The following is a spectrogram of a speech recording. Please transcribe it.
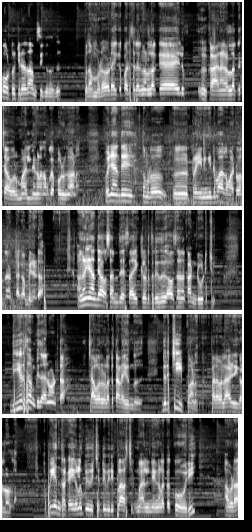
ഫോട്ടോ വെച്ചിട്ടാണ് താമസിക്കുന്നത്. ഇപ്പം നമ്മുടെ അവിടെയൊക്കെ പരിസരങ്ങളിലൊക്കെ ആയാലും കാനകളിലൊക്കെ ചവറും മാലിന്യങ്ങൾ നമുക്ക് എപ്പോഴും കാണാം. അപ്പോൾ ഞാൻ എന്ത് നമ്മുടെ ട്രെയിനിങ്ങിന്റെ ഭാഗമായിട്ട് വന്നതാണ് കേട്ടോ കമ്പനിയുടെ അങ്ങനെ ഞാൻ എന്ത് അവസാനം സൈക്കിൾ എടുത്തിട്ട് ഇത് അവസാനം കണ്ടുപിടിച്ചു. ഈ ഒരു സംവിധാനമാണ് കേട്ടോ ചവറുകളൊക്കെ തടയുന്നത്. ഇതൊരു ചീപ്പാണ് പല പല അഴികളിലുള്ള. അപ്പോൾ ഈ യന്ത്രക്കൈകൾ ഉപയോഗിച്ചിട്ട് ഇവർ പ്ലാസ്റ്റിക് മാലിന്യങ്ങളൊക്കെ കോരി അവിടെ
